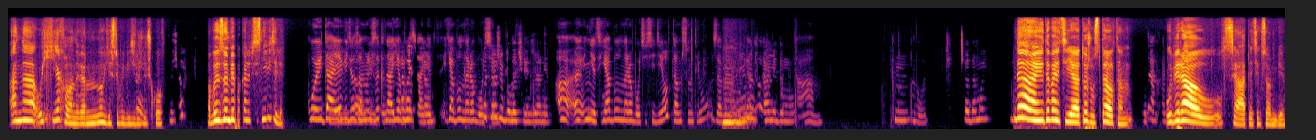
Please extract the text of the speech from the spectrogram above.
Она уехала, наверное, ну, если вы видели О. жучков. Ну чё? А вы зомби-апокалипсис не видели? Ой, да, я видел мной из окна, я был занят. Я был на работе. Я тоже был очень занят. А, э, нет, я был на работе, сидел, там смотрю, за окном. А я думал. там, вот. Что, домой? Да, и давайте я тоже устал там. Да. Убирался от этих зомби.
